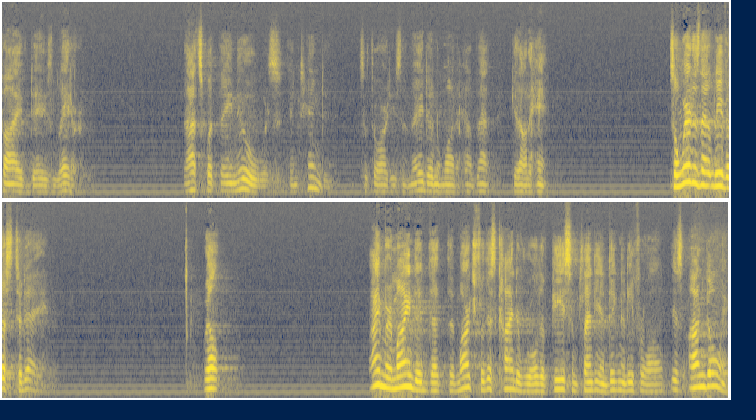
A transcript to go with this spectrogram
five days later. That's what they knew was intended, as authorities, and they didn't want to have that get out of hand. So, where does that leave us today? Well, I'm reminded that the march for this kind of world of peace and plenty and dignity for all is ongoing.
